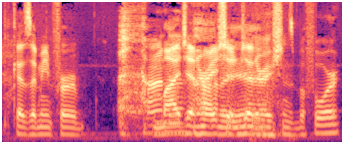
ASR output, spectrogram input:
because I mean, for my generation, Honda, yeah. generations before,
